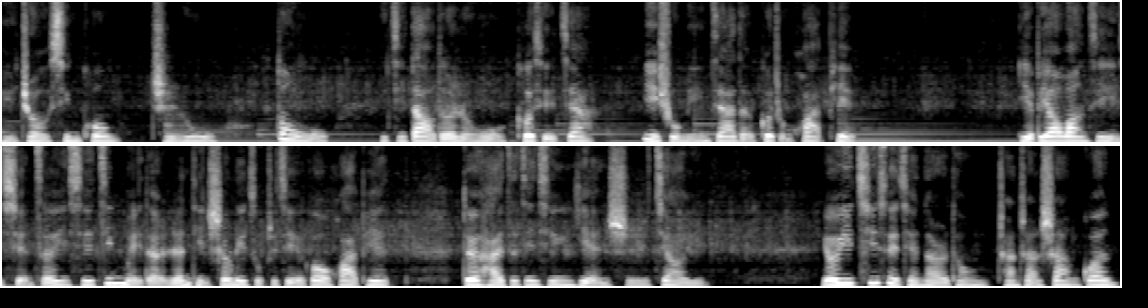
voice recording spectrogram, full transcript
宇宙、星空、植物、动物，以及道德人物、科学家、艺术名家的各种画片。也不要忘记选择一些精美的人体生理组织结构画片，对孩子进行眼识教育。由于七岁前的儿童常常上观，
